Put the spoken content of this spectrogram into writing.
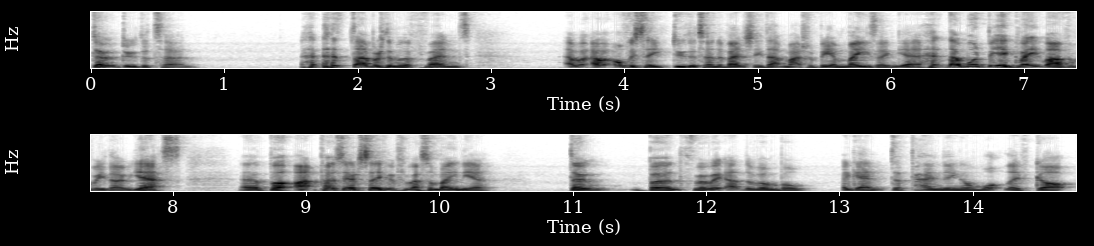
Don't do the turn. Establish them with friends. Obviously, do the turn eventually. That match would be amazing. Yeah, that would be a great rivalry, though. Yes, uh, but I personally, I'd save it for WrestleMania. Don't burn through it at the Rumble. Again, depending on what they've got.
